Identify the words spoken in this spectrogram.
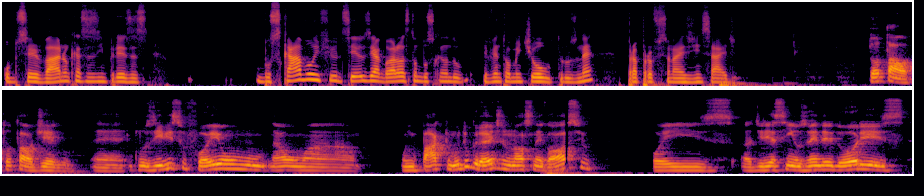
observaram que essas empresas buscavam em field sales e agora elas estão buscando eventualmente outros, né, para profissionais de inside? Total, total, Diego. É, inclusive, isso foi um, né, uma, um impacto muito grande no nosso negócio, pois, eu diria assim, os vendedores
